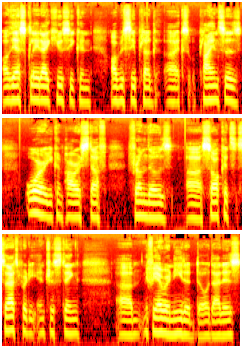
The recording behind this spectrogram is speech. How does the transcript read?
of the Escalade IQ, so you can obviously plug uh, appliances or you can power stuff from those uh, sockets. So that's pretty interesting. Um, if you ever need it, though, that is.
